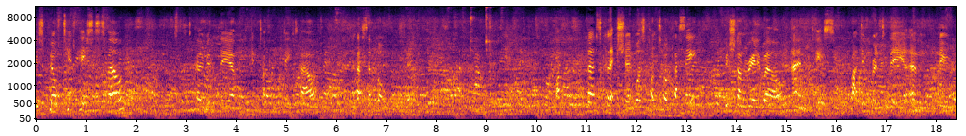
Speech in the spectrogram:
these quilted pieces as well to go with the um, detail, and that's a box. My first collection was Contour Classic, which done really well, and it's quite different to the um, new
